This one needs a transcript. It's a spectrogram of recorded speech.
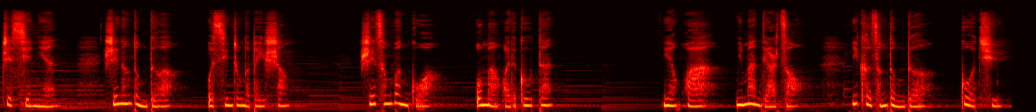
这些年，谁能懂得我心中的悲伤？谁曾问过我满怀的孤单？年华，你慢点走，你可曾懂得过去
